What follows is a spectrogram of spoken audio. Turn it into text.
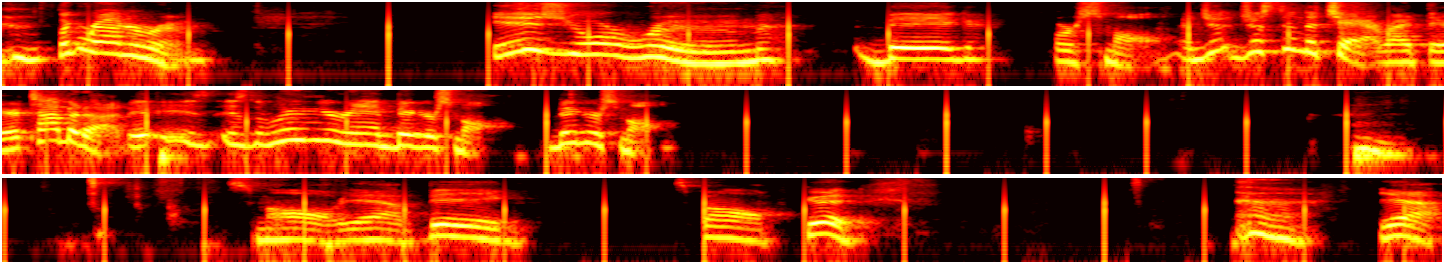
look around your room. Is your room big or small? And ju- just in the chat right there, type it up. Is, is the room you're in big or small? Big or small? Hmm. Small, yeah, big, small, good. yeah,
